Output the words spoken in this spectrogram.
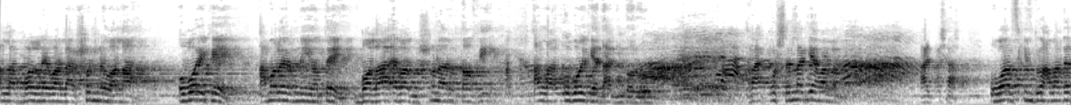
আল্লাহ বলনেওয়ালা শুননেওয়ালা উভয়কে আমলের নিয়তে বলা এবং শোনার তফি আল্লাহ উভয়কে দান করুন। রাগ করছেন নাকি আমার আচ্ছা ওয়াজ কিন্তু আমাদের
